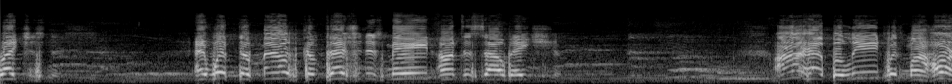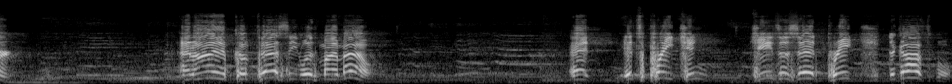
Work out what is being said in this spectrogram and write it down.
righteousness and with the mouth confession is made unto salvation. I have believed with my heart, and I am confessing with my mouth. And it's preaching. Jesus said, preach the gospel.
